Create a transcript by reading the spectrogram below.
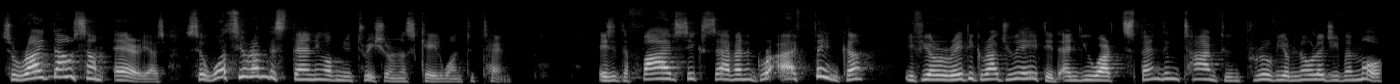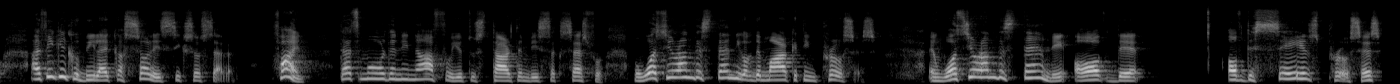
So, write down some areas. So, what's your understanding of nutrition on a scale 1 to 10? Is it a 5, 6, 7? I think uh, if you're already graduated and you are spending time to improve your knowledge even more, I think it could be like a solid six or seven. Fine. That's more than enough for you to start and be successful. But what's your understanding of the marketing process? And what's your understanding of the of the sales process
